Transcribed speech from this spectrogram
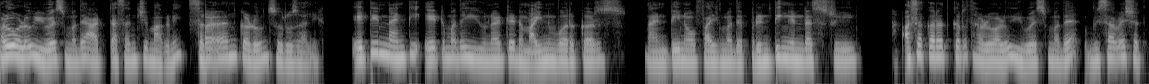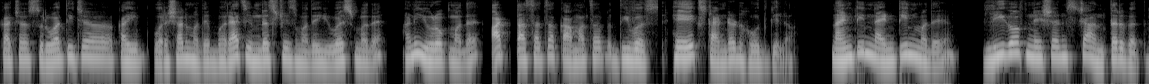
हळूहळू यू एसमध्ये आठ तासांची मागणी सगळ्यांकडून सुरू झाली. एटीन नाईन्टी एटमध्ये United Mine workers, nineteen O फाईव्हमध्ये प्रिंटिंग इंडस्ट्री असं करत-करत हळूहळू यू एसमध्ये विसाव्या शतकाच्या सुरुवातीच्या काही वर्षांमध्ये बऱ्याच इंडस्ट्रीजमध्ये यूएसमध्ये आणि युरोपमध्ये आठ तासाचा कामाचा दिवस हे एक स्टँडर्ड होत गेलं. 1919 मध्ये लीग ऑफ नेशन्सच्या अंतर्गत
